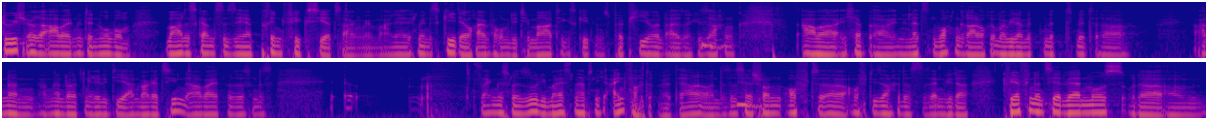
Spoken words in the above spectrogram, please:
durch eure Arbeit mit der Novum war das Ganze sehr printfixiert, sagen wir mal. Ja, ich meine, es geht ja auch einfach um die Thematik, es geht ums Papier und all solche Sachen. Aber ich habe äh, in den letzten Wochen gerade auch immer wieder mit, mit, mit äh, anderen, anderen Leuten geredet, die an Magazinen arbeiten und das. Und das sagen wir es mal so, die meisten haben es nicht einfach damit, ja. Und das ist ja schon oft, äh, oft die Sache, dass das entweder querfinanziert werden muss oder ähm,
